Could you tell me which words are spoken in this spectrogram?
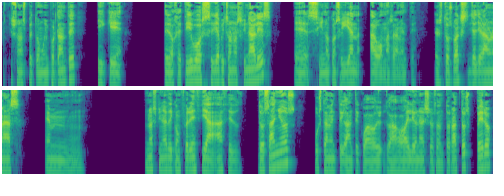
que es un aspecto muy importante y que el objetivo sería pisar unos finales eh, si no conseguían algo más realmente. Estos bugs ya llegan a unas em, unas finales de conferencia hace dos años, justamente ante Kawhi Leonard y los Tontorratos, pero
